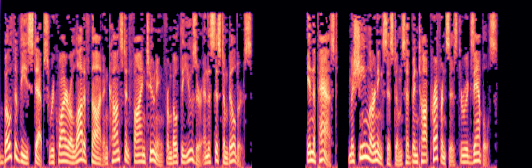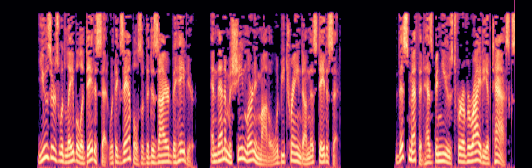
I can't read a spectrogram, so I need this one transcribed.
Both of these steps require a lot of thought and constant fine tuning from both the user and the system builders. In the past, machine learning systems have been taught preferences through examples. Users would label a dataset with examples of the desired behavior, and then a machine learning model would be trained on this dataset. This method has been used for a variety of tasks,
